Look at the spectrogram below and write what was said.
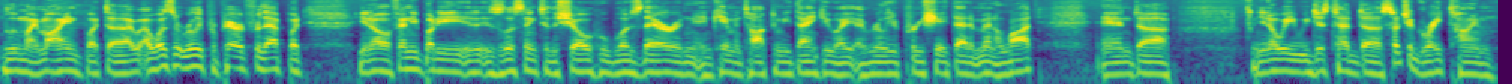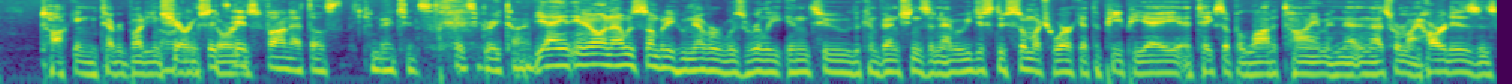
blew my mind, but uh, I, I wasn't really prepared for that. But you know, if anybody is listening to the show who was there and, and came and talked to me, thank you. I, I really appreciate that. It meant a lot, and uh, you know, we we just had uh, such a great time talking to everybody and sharing It's- stories. It's, fun at those conventions. It's a great time. Yeah, and, you know, and I was somebody who never was really into the conventions, and I mean, we just do so much work at the PPA. It takes up a lot of time, and, and that's where my heart is: is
